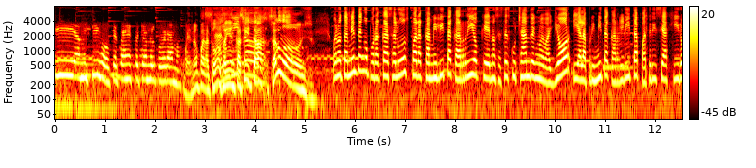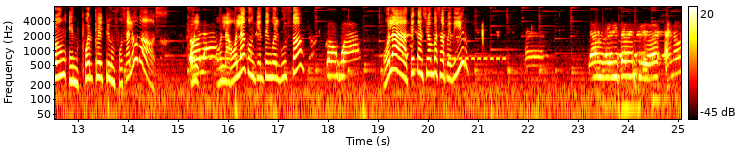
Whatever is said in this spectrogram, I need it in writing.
y a mis hijos que están escuchando el programa. Bueno, para todos ahí en casita. Saludos. Bueno, también tengo por acá saludos para Camilita Carrillo que nos está escuchando en Nueva York y a la primita Carlita Patricia Girón en Puerto del Triunfo. Saludos. Hola. Hola, hola, ¿con quién tengo el gusto? Con Juan. Hola, ¿qué canción vas a pedir? La hormiguita 22. Ah, no.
